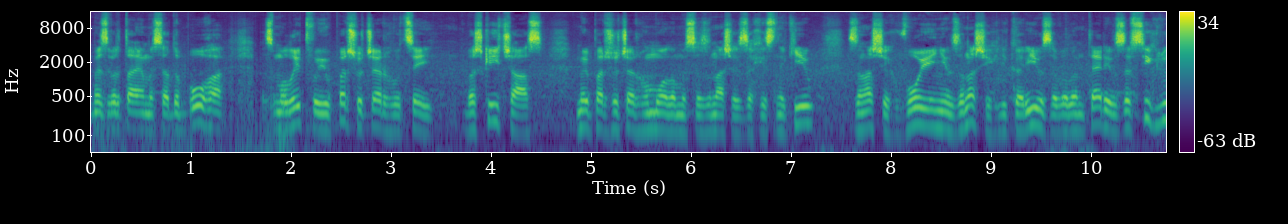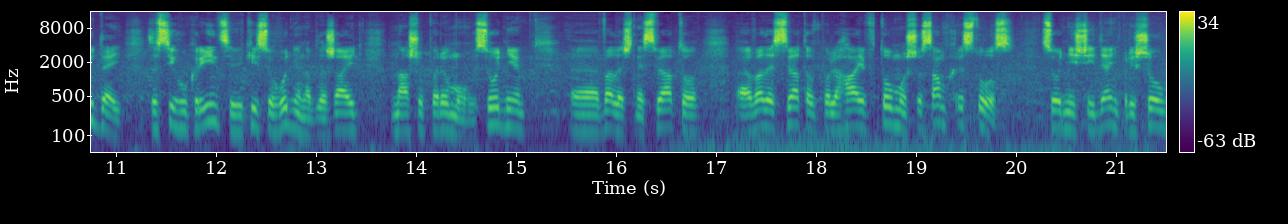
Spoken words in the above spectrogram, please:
ми звертаємося до Бога з молитвою. В першу чергу цей важкий час. Ми в першу чергу молимося за наших захисників, за наших воїнів, за наших лікарів, за волонтерів, за всіх людей, за всіх українців, які сьогодні наближають нашу перемогу. Сьогодні е, величне свято. Е, Велич свято полягає в тому, що сам Христос сьогоднішній день прийшов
